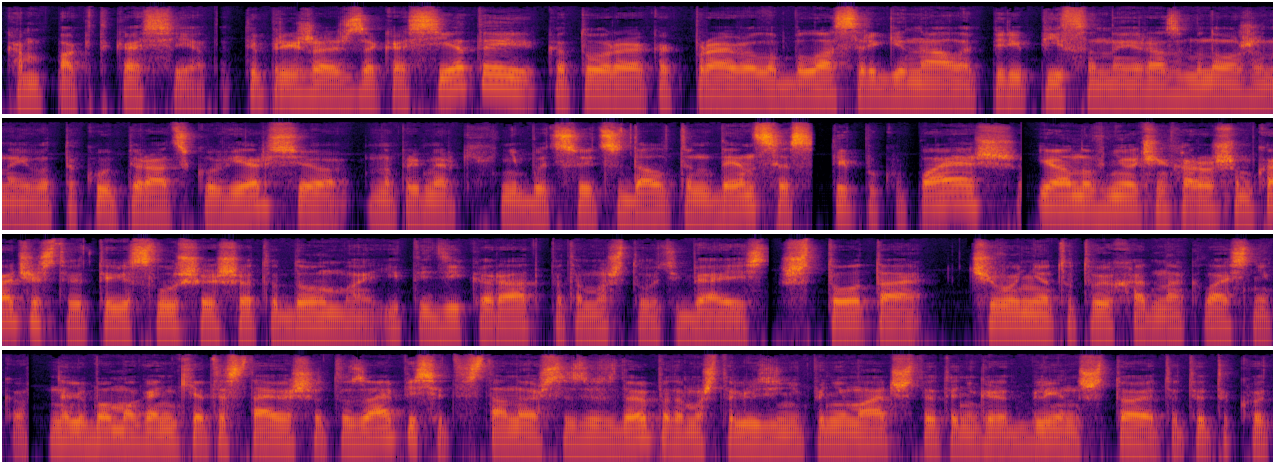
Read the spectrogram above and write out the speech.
компакт-кассет. Ты приезжаешь за кассетой, которая, как правило, была с оригинала переписана и размножена, и вот такую пиратскую версию, например, каких-нибудь Suicidal Tendencies, ты покупаешь, оно в не очень хорошем качестве, ты слушаешь это дома, и ты дико рад, потому что у тебя есть что-то, чего нет у твоих одноклассников. На любом огоньке ты ставишь эту запись, и ты становишься звездой, потому что люди не понимают, что это. Они говорят, блин, что это? Ты такой,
